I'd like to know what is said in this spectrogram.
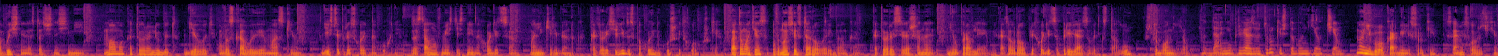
обычной достаточно семьи. Мама, которая любит делать восковые маски. Действие происходит на кухне. За столом вместе с ней находится маленький ребенок, который сидит и спокойно кушает хлопушки. Потом отец вносит второго ребенка, который совершенно неуправляемый, которого приходится привязывать к столу, чтобы он ел. Да, они привязывают руки, чтобы он ел чем? Ну, они бы его кормили с руки, сами с ложечки.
